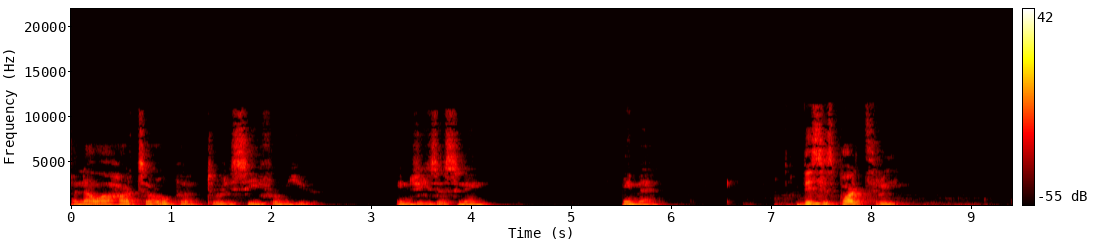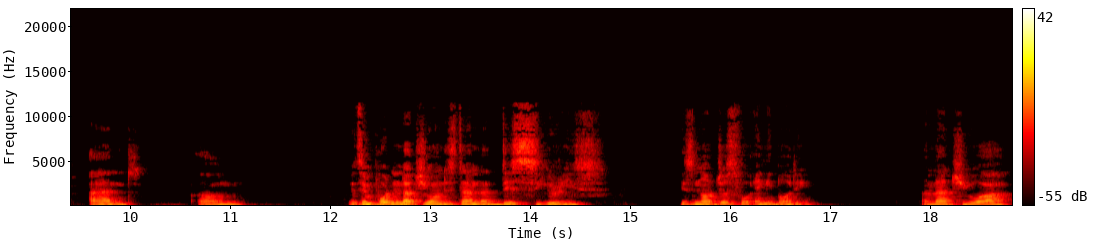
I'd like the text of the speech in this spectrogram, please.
And now our hearts are open to receive from you. In Jesus' name, amen. This is part three. And um, it's important that you understand that this series is not just for anybody, and that you are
